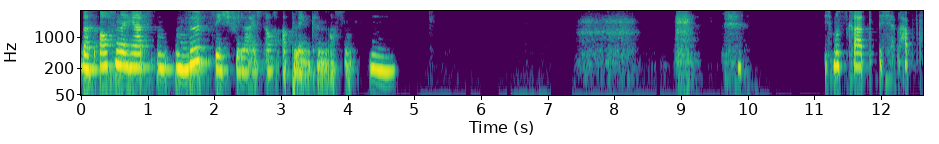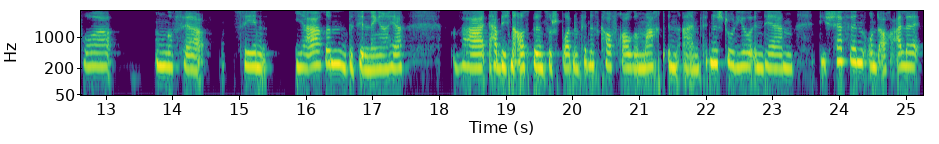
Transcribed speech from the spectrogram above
das offene Herz wird sich vielleicht auch ablenken lassen. Hm. Ich muss gerade, ich habe vor ungefähr zehn Jahren, ein bisschen länger her, habe ich eine Ausbildung zur Sport- und Fitnesskauffrau gemacht in einem Fitnessstudio, in dem die Chefin und auch alle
